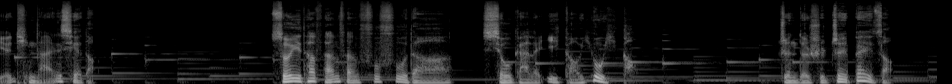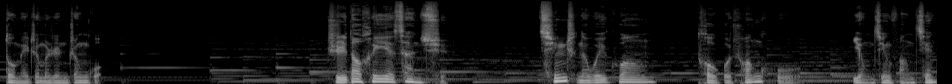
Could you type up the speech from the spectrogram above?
也挺难写的，所以他反反复复的修改了一稿又一稿，真的是这辈子都没这么认真过。直到黑夜散去，清晨的微光透过窗户涌进房间。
